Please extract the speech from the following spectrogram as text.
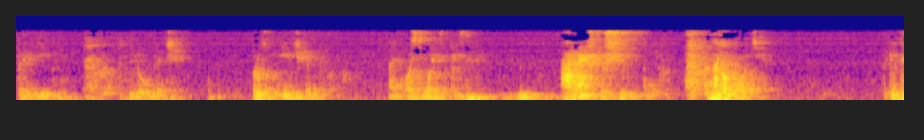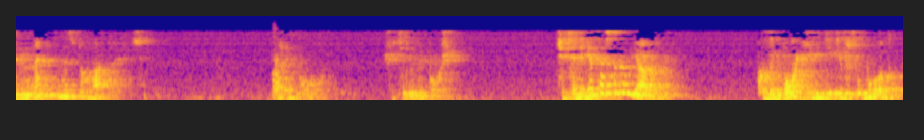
привітні, люблячі, розуміючі один одного, навіть гості можуть запросити. А решту шість днів на роботі люди навіть не здогадуються. Кажуть Богу, що ці люди Божі. Чи це не є те саме уявлення? Коли Бог діє тільки в суботу,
